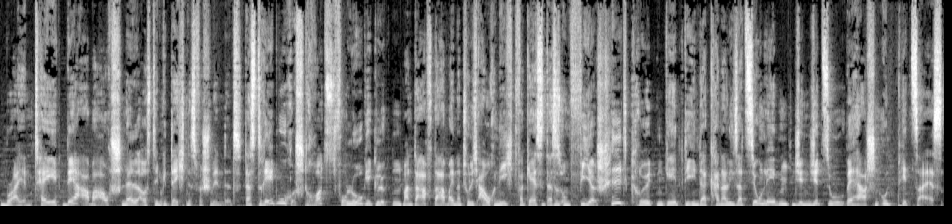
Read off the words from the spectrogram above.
Brian Tay, der aber auch schnell aus dem Gedächtnis verschwindet. Das Drehbuch strotzt vor Logiklücken, man darf dabei natürlich auch nicht vergessen, dass es um vier Schildkröten geht, die in der Kanalisation leben, Jinjitsu beherrschen und Pizza essen.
